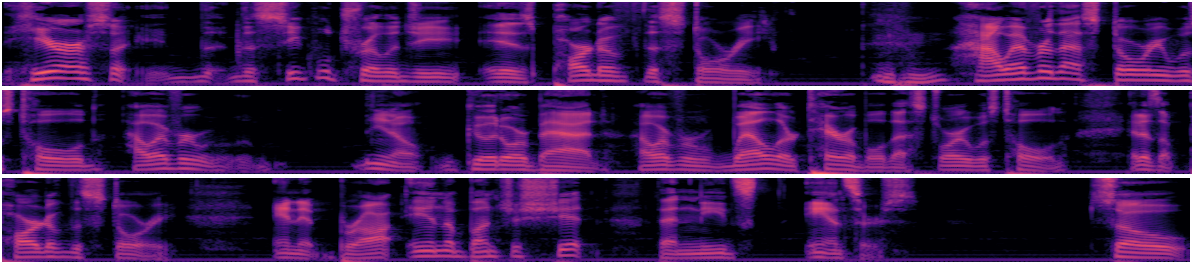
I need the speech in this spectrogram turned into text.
here are so, the, the sequel trilogy is part of the story. Mm-hmm. However that story was told however you know good or bad however well or terrible that story was told it is a part of the story. And it brought in a bunch of shit that needs answers. So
